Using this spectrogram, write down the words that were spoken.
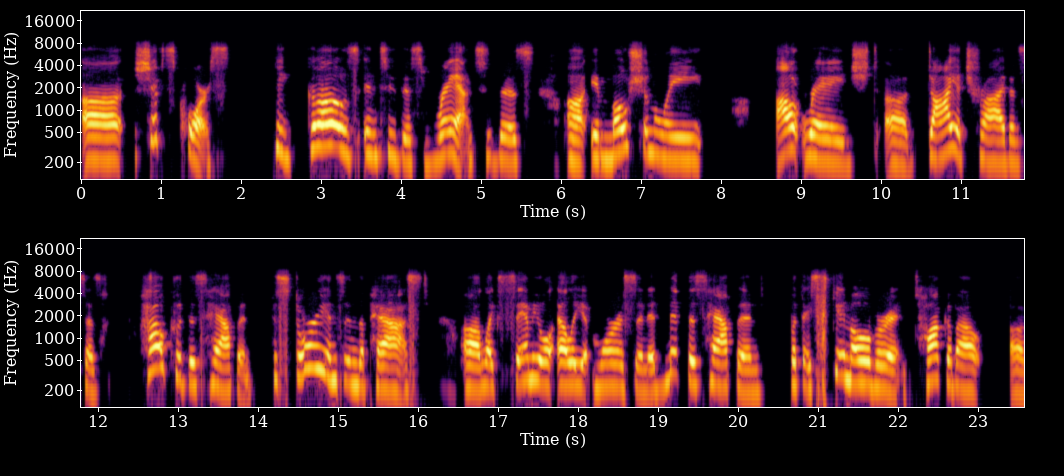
uh, shifts course. He goes into this rant, this uh, emotionally outraged uh, diatribe, and says, How could this happen? Historians in the past, uh, like Samuel Eliot Morison, admit this happened, but they skim over it and talk about uh,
